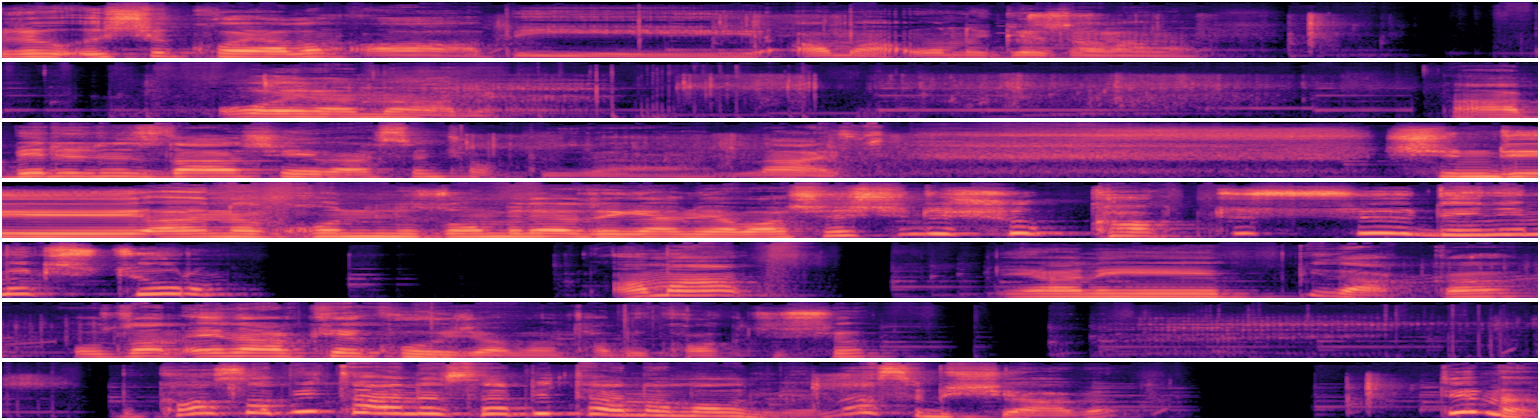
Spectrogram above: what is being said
Bir ışık koyalım abi ama onu göz alamam. O önemli abi. Ha biriniz daha şey versin çok güzel. Nice. Şimdi aynen konili zombiler de gelmeye başladı. Şimdi şu kaktüsü denemek istiyorum. Ama yani bir dakika. O zaman en arkaya koyacağım ben tabii kaktüsü. Bu kasa bir tanesi bir tane alalım ya. Nasıl bir şey abi? Değil mi?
